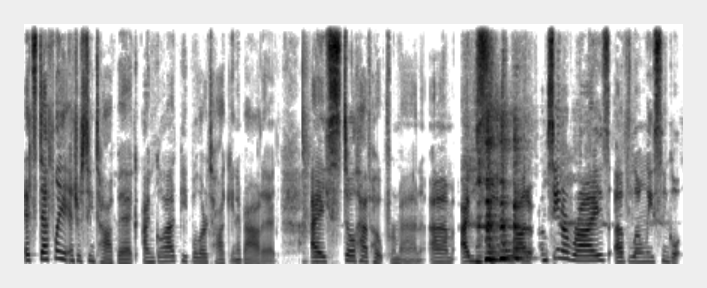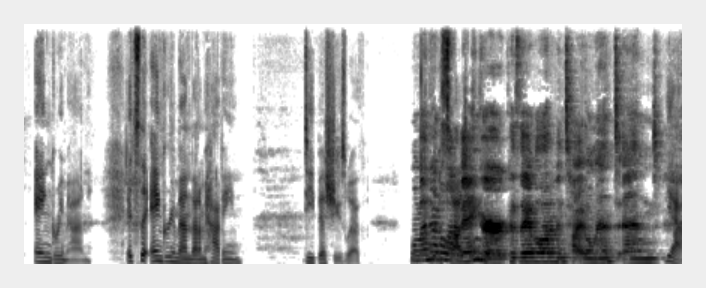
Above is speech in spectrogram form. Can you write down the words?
It's definitely an interesting topic. I'm glad people are talking about it. I still have hope for men. Um, I'm seeing a lot of I'm seeing a rise of lonely, single, angry men. It's the angry men that I'm having deep issues with. Well, men have a lot of anger because they have a lot of entitlement. And Yeah.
